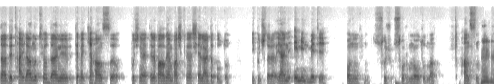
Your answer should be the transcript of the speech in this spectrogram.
daha detaylı anlatıyor da hani demek ki Hans'ı bu cinayetlere bağlayan başka şeyler de buldu. İpuçları. Yani emin Medi onun sur- sorumlu olduğundan. Hans'ın. Hmm.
